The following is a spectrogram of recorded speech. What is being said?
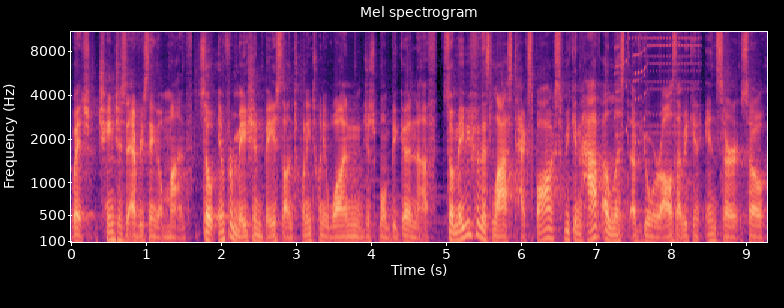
which changes every single month. So information based on 2021 just won't be good enough. So maybe for this last text box, we can have a list of URLs that we can insert so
